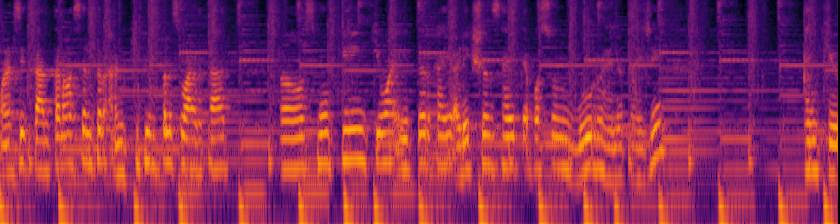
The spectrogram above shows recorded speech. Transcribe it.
मानसिक ताणतणाव असेल तर आणखी पिंपल्स वाढतात. स्मोकिंग किंवा इतर काही अडिक्शन्स आहेत त्यापासून दूर राहिलं पाहिजे. थँक्यू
